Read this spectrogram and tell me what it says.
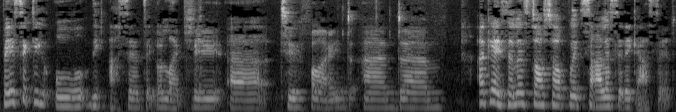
basically all the acids that you're likely uh, to find. And um, okay, so let's start off with salicylic acid.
